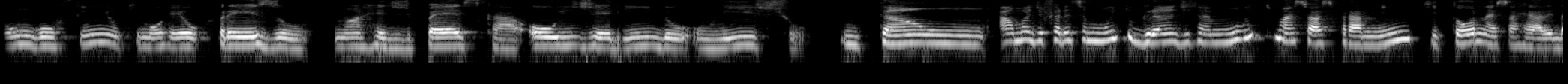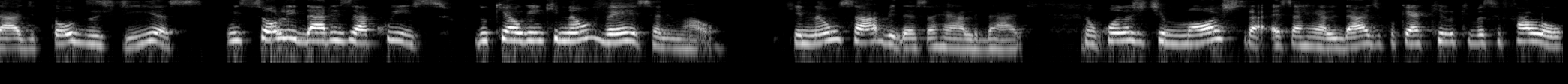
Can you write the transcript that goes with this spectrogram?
Um golfinho que morreu preso numa rede de pesca ou ingerindo um lixo. Então, há uma diferença muito grande. Então, é muito mais fácil para mim, que estou nessa realidade todos os dias, me solidarizar com isso, do que alguém que não vê esse animal que não sabe dessa realidade. Então, quando a gente mostra essa realidade, porque é aquilo que você falou,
